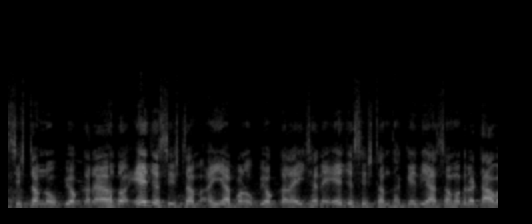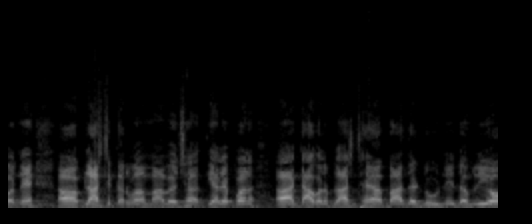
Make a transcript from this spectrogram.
સિસ્ટમનો ઉપયોગ કરાયો હતો એ જ સિસ્ટમ અહીંયા પણ ઉપયોગ કરાઈ છે અને એ જ સિસ્ટમ થકીથી આ સમગ્ર ટાવરને અ, બ્લાસ્ટ કરવામાં આવ્યો છે. અત્યારે પણ આ ટાવર બ્લાસ્ટ થયા બાદ ઢોરની ડમરીઓ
